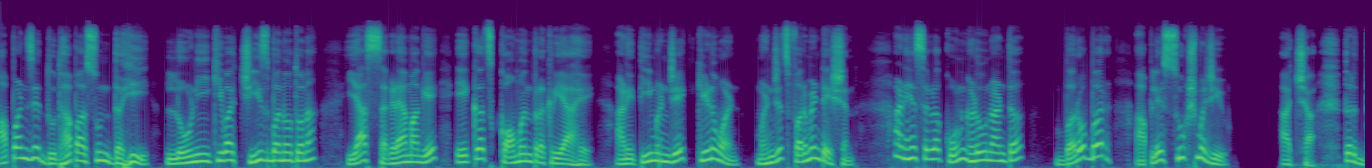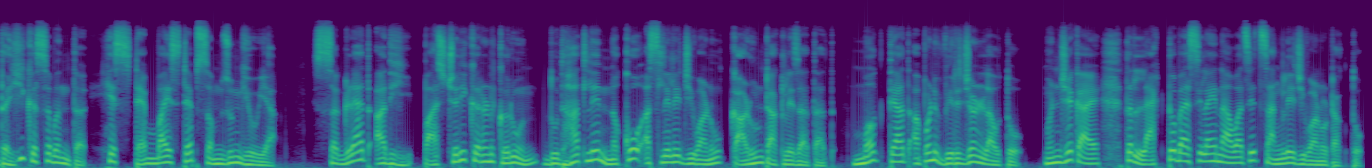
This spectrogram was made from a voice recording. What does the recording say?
आपण जे दुधापासून दही लोणी किंवा चीज बनवतो ना या सगळ्यामागे एकच कॉमन प्रक्रिया आहे आणि ती म्हणजे किणवण म्हणजेच फर्मेंटेशन आणि हे सगळं कोण घडवून आणतं? बरोबर आपले सूक्ष्मजीव. अच्छा तर दही कसं बनतं हे स्टेप बाय स्टेप समजून घेऊया. सगळ्यात आधी पाश्चरीकरण करून दुधातले नको असलेले जीवाणू काढून टाकले जातात. मग त्यात आपण विरजण लावतो. म्हणजे काय? तर लॅक्टोबॅसिलाई नावाचे चांगले जीवाणू टाकतो.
